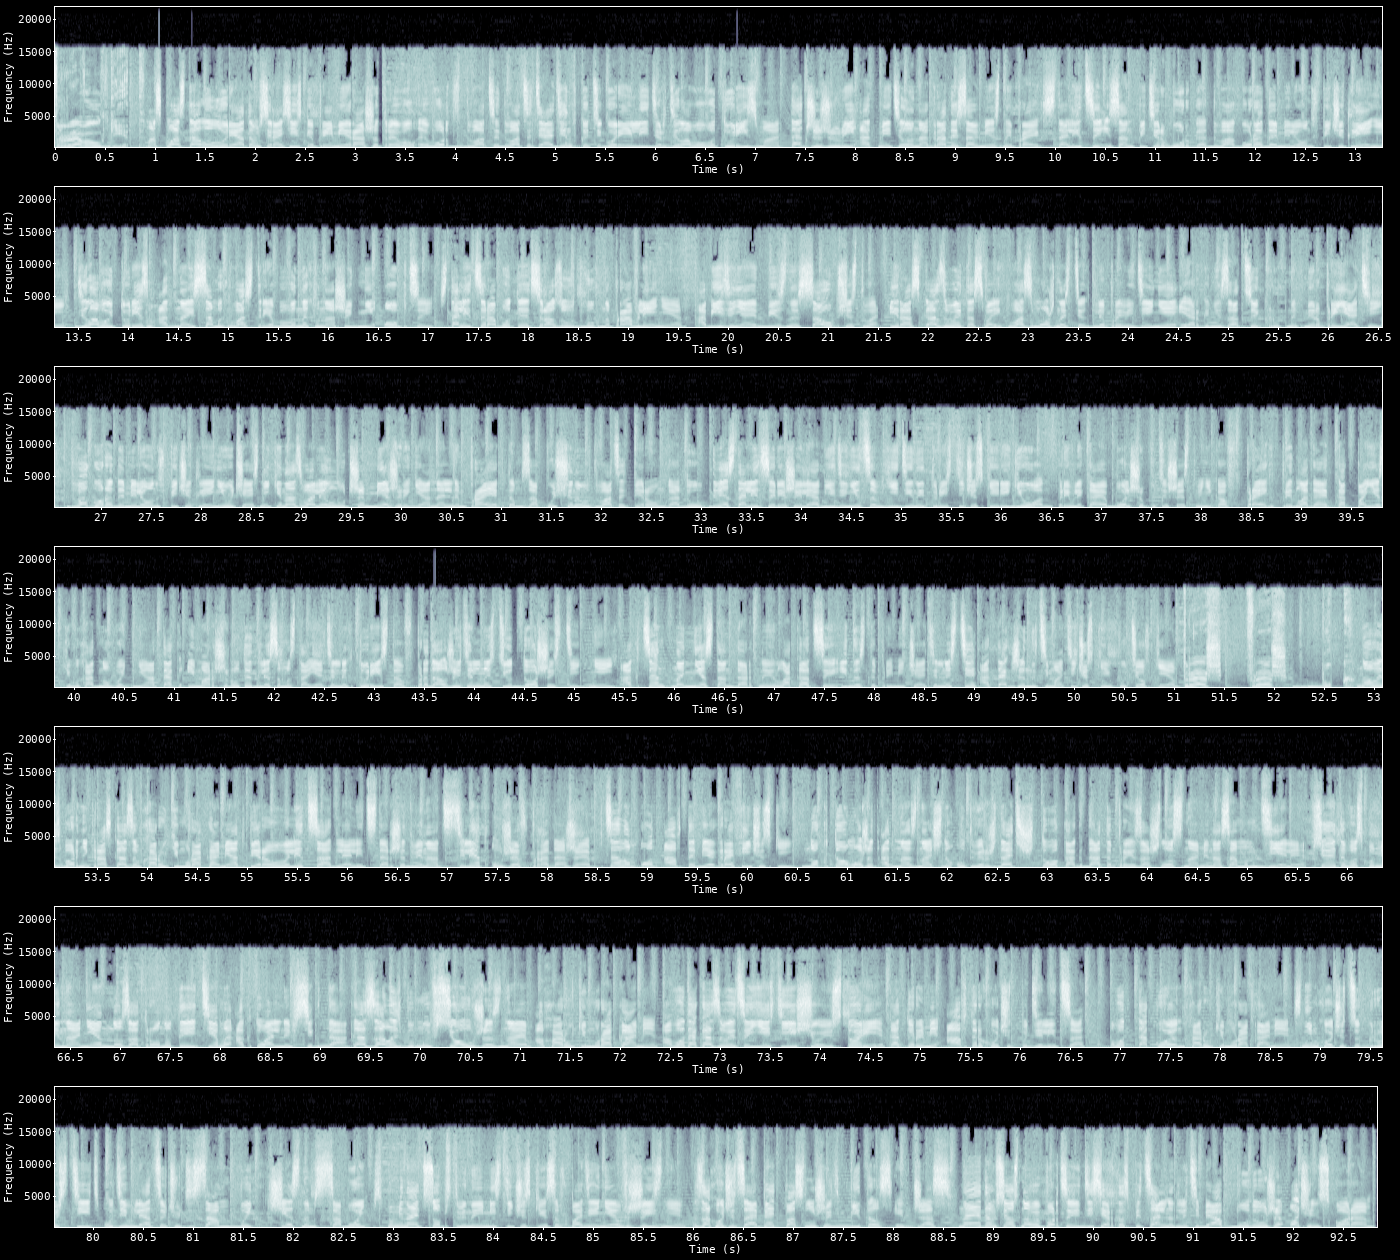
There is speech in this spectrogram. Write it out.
Travel Guide. Москва стала лауреатом Всероссийской премии Russia Travel Awards 2021 в категории «Лидер делового туризма». Также жюри отметило наградой совместный проект столицы и Санкт-Петербурга «Два города. Миллион впечатлений». Деловой туризм – одна из самых востребованных в наши дни опций. Столица работает сразу в двух направлениях. Объединяет бизнес-сообщество и рассказывает о своих возможностях для проведения и организации крупных мероприятий. «Два города. Миллион впечатлений» участники назвали лучшим межрегиональным проектом, запущенным в 2021 году. Две столицы решили объединиться в единый туристический регион, привлекая больше путешественников. Проект предлагает как поездки выходного дня, так и маршруты для самостоятельных туристов продолжительностью до 6 дней. Акцент на нестандартные локации и достопримечательности, а также на тематические путевки. Trash Fresh Book. Новый сборник рассказов Харуки Мураками от первого лица для лиц старше 12 лет уже в продаже. В целом он автобиографический. Но кто может однозначно утверждать, что когда-то произошло с нами на самом деле? Все это воспоминания, но затронутые темы актуальны всегда. Казалось бы, мы все уже знаем о Харуки Мураками. А вот оказывается, есть еще истории, которыми автор хочет поделиться. Вот такой он Харуки Мураками. С ним хочется грустить, удивляться чудесам, быть честным с собой, вспоминать собственные мистические совпадения в жизни. Захочется опять послушать Битлз и джаз. На этом все с новой порцией десерта специально для тебя. Буду уже очень скоро.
